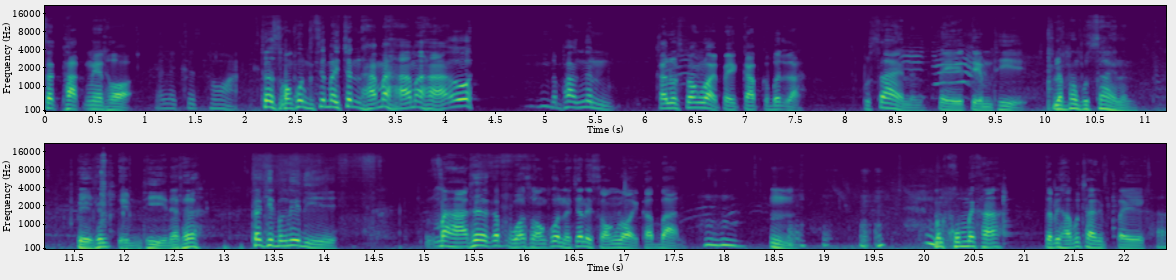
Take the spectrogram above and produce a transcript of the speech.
สักพักแน่เถอะก็เลยคือทอดเธอสองคนใช่ไหมฉันหามาหามาหา เอ้ยลำพังเงิน ค่ารถสองร้อยไปกลับกับเบิดล่ะผู้ชายนั่นเปย์เต็มที่ลำพังผู้ชายนั่นเปย์ฉันเต็มที่นะเธอถ้าคิดเบางได้ดีมาหาเธอกับผัวสองคนน่ะฉันได้สองร้อยกลับบ้าน อืมมันคุ้มไหมคะ แต่ไปหาผู้ชายนี่เปย์ค่ะ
